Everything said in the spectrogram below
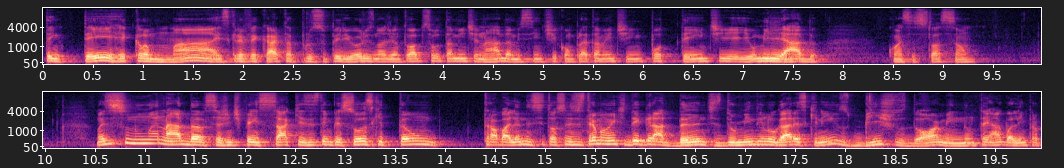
Tentei reclamar, escrever carta para os superiores, não adiantou absolutamente nada, me senti completamente impotente e humilhado com essa situação. Mas isso não é nada se a gente pensar que existem pessoas que estão trabalhando em situações extremamente degradantes, dormindo em lugares que nem os bichos dormem, não tem água limpa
